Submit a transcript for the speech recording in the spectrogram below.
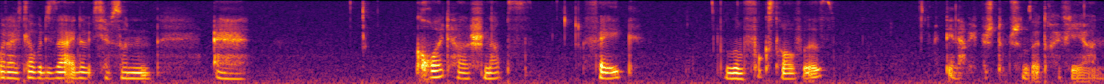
Oder ich glaube, dieser eine, ich habe so einen äh, Kräuterschnaps, Fake, wo so ein Fuchs drauf ist. Den habe ich bestimmt schon seit drei, vier Jahren.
